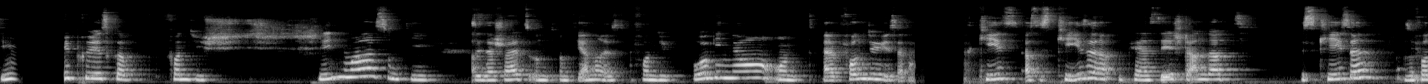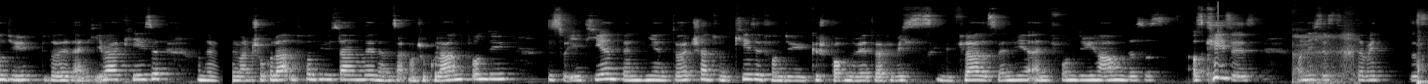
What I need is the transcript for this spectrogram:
die mit Brühe ist, glaube von die Chinoise und die, also in der Schweiz und, und die andere ist von die Bourguignon und äh, Fondue ist einfach Käse, also ist Käse per se Standard ist Käse, also Fondue bedeutet eigentlich immer Käse und wenn man Schokoladenfondue sagen will, dann sagt man Schokoladenfondue. Das ist so irritierend, wenn hier in Deutschland von Käsefondue gesprochen wird, weil für mich ist klar, dass wenn wir ein Fondue haben, dass es aus Käse ist und nicht, dass damit das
